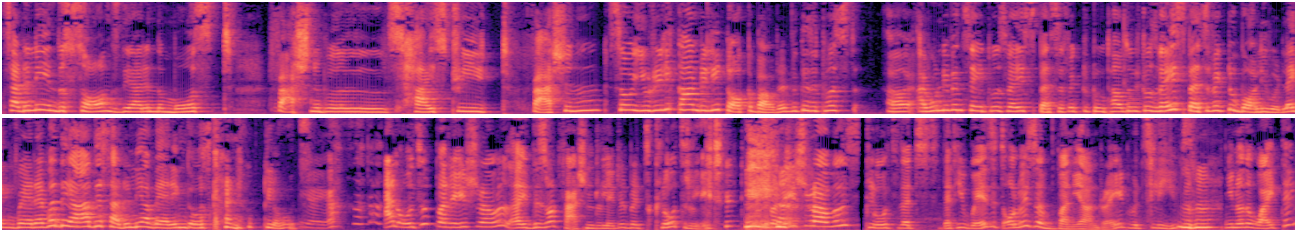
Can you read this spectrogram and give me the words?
suddenly in the songs, they are in the most fashionable high street fashion. So you really can't really talk about it because it was uh, I wouldn't even say it was very specific to 2000. It was very specific to Bollywood. Like wherever they are, they suddenly are wearing those kind of clothes. Yeah, yeah. And also Paresh Rawal, I, this is not fashion related, but it's clothes related. Paresh Rawal's clothes that that he wears, it's always a banyan, right, with sleeves. You know the white thing.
